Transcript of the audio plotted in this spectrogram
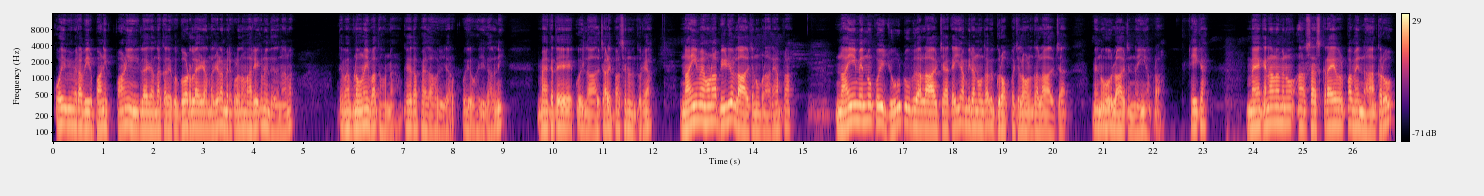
ਕੋਈ ਵੀ ਮੇਰਾ ਵੀਰ ਪਾਣੀ ਪਾਣੀ ਲੈ ਜਾਂਦਾ, ਕਦੇ ਕੋਈ ਗੁੜ ਲੈ ਜਾਂਦਾ, ਜਿਹੜਾ ਮੇਰੇ ਕੋਲ ਆਉਂਦਾ ਮੈਂ ਹਰੇਕ ਨੂੰ ਹੀ ਦੇ ਦਿੰਦਾ ਨਾ। ਤੇ ਮੈਂ ਬਣਾਉਣਾ ਹੀ ਵੱਧ ਹੁੰਦਾ, ਕਿਸੇ ਦਾ ਫਾਇਦਾ ਹੋ ਜੂ ਯਾਰ ਕੋਈ ਉਹੋ ਜੀ ਗੱਲ ਨਹੀਂ। ਮੈਂ ਕਿਤੇ ਕੋਈ ਲਾਲਚ ਵਾਲੇ ਪਾਸੇ ਨੂੰ ਨਹੀਂ ਤੁਰਿਆ। ਨਾ ਹੀ ਮੈਂ ਹੁਣ ਆ ਵੀਡੀਓ ਲਾਲਚ ਨੂੰ ਬਣਾ ਰਿਹਾ, ਭਰਾ। ਨਾ ਹੀ ਮੈਨੂੰ ਕੋਈ YouTube ਦਾ ਲਾਲਚ ਆ, ਕਈ ਆ ਵੀਰਾਂ ਨੂੰ ਹੁੰਦਾ ਵੀ ਗਰੁੱਪ ਚਲਾਉਣ ਦਾ ਲਾਲਚ ਆ। ਮੈਨੂੰ ਉਹ ਲਾਲਚ ਨਹੀਂ ਆ ਭਰਾ, ਠੀਕ ਆ? ਮੈਂ ਕਹਿੰਦਾ ਨਾ ਮੈਨੂੰ ਸਬਸਕ੍ਰਾਈਬ ਭਾਵੇਂ ਨਾ ਕਰੋ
